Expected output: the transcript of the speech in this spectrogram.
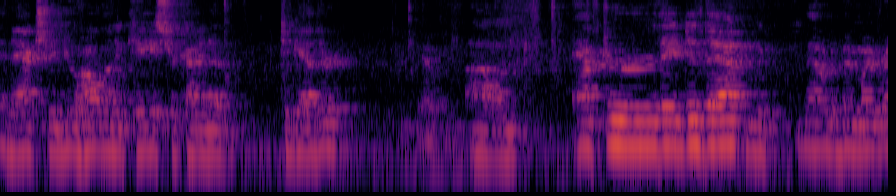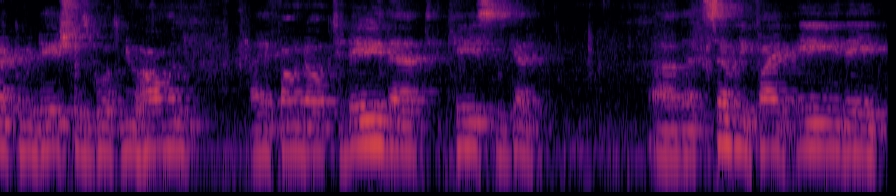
and actually New Holland and Case are kind of together. Um, after they did that, and that would have been my recommendations, go with New Holland. I found out today that Case has got, uh, that seventy-five A, they,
